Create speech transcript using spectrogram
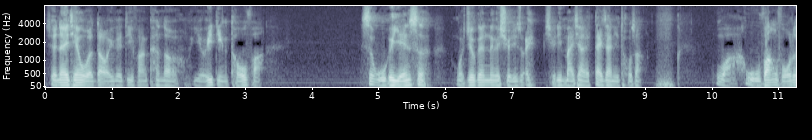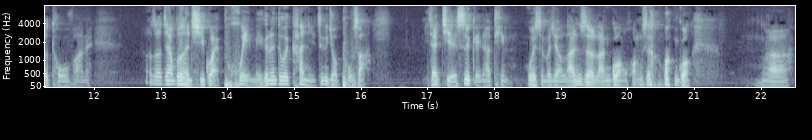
所以那一天我到一个地方，看到有一顶头发是五个颜色，我就跟那个雪莉说：“哎，雪莉买下来戴在你头上。”哇，五方佛的头发呢？他说：“这样不是很奇怪？”不会，每个人都会看你，这个叫菩萨。你才解释给他听，为什么叫蓝色蓝光、黄色黄光。啊，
